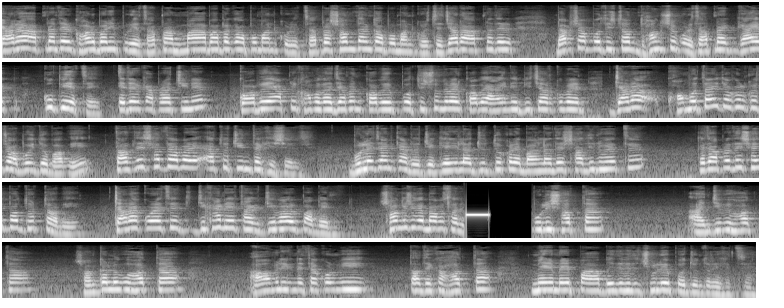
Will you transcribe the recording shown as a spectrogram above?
যারা আপনাদের ঘরবাড়ি পুড়িয়েছে আপনার মা বাবাকে অপমান করেছে, আপনার সন্তানকে অপমান করেছে, যারা আপনাদের ব্যবসা প্রতিষ্ঠান ধ্বংস করেছে, আপনার গায়ে কুপিয়েছে, এদেরকে আপনারা চিনেন? কবে আপনি ক্ষমতা যাবেন, কবে প্রতিষ্ঠান দেবেন, কবে আইনে বিচার করবেন? যারা ক্ষমতায় দখল করেছে অবৈধভাবে, তাদের সাথে আবার এত চিন্তা কিসের? ভুলে যান কেন যে গেরিলা যুদ্ধ করে বাংলাদেশ স্বাধীন হয়েছে? কাজে আপনাদের সেই পথ ধরতে হবে। যারা করেছে, যেখানে থাক, যেভাবে পাবেন। সঙ্গে সঙ্গে ব্যবস্থা পুলিশ হত্যা আইনজীবী হত্যা, সংখ্যালঘু হত্যা, আওয়ামী লীগ নেতাকর্মী তাদেরকে হত্যা মেরে মেরে পা বেঁধে বেঁধে ঝুলিয়ে পর্যন্ত রেখেছে।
